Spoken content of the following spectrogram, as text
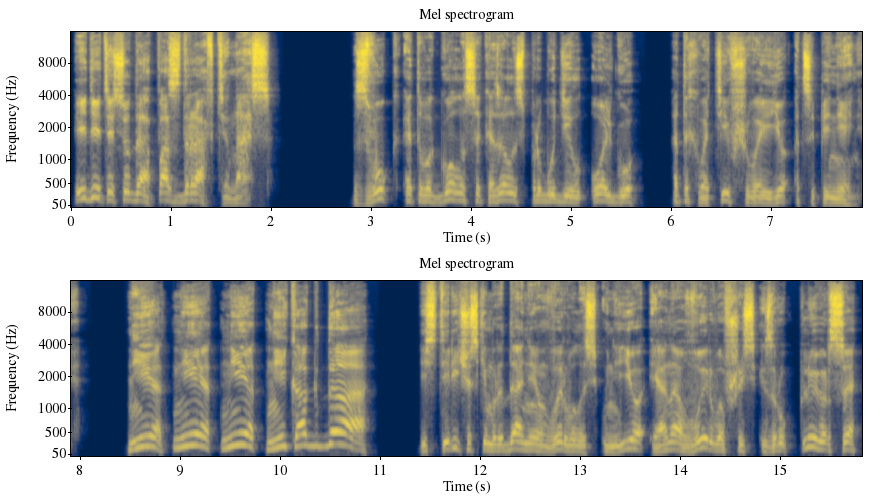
«Идите сюда, поздравьте нас!» Звук этого голоса, казалось, пробудил Ольгу от охватившего ее оцепенения. «Нет, нет, нет, никогда!» Истерическим рыданием вырвалось у нее, и она, вырвавшись из рук Клюверса,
